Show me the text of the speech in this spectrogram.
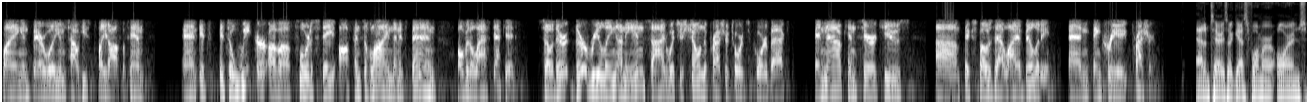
playing, and Bear Williams, how he's played off of him. And it's it's a weaker of a Florida State offensive line than it's been over the last decade. So they're they're reeling on the inside, which has shown the pressure towards the quarterback. And now can Syracuse um, expose that liability and and create pressure? Adam Terry is our guest, former Orange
